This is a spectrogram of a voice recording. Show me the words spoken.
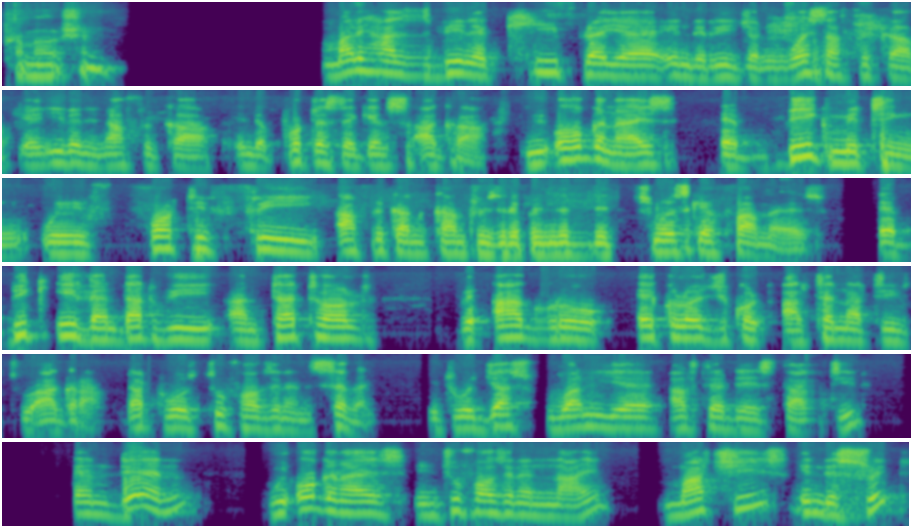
promotion. Mali has been a key player in the region, West Africa, even in Africa, in the protest against AGRA. We organized a big meeting with 43 African countries represented small-scale farmers, a big event that we entitled the Agro-Ecological Alternative to AGRA. That was 2007. It was just one year after they started. And then we organized in 2009 marches in the street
